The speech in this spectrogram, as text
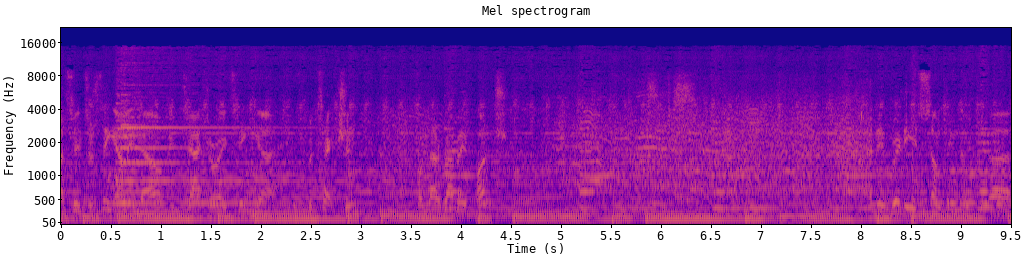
That's interesting. Ali now exaggerating uh, his protection from that rabbit punch. And it really is something that uh,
